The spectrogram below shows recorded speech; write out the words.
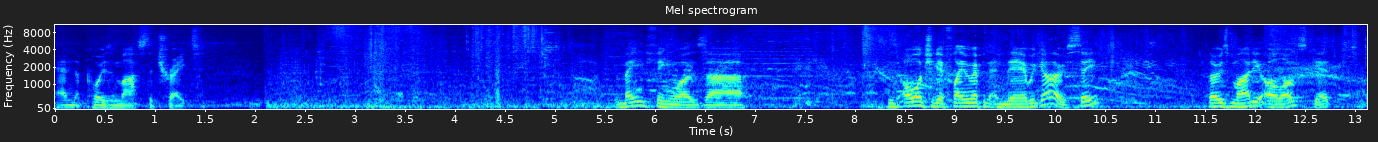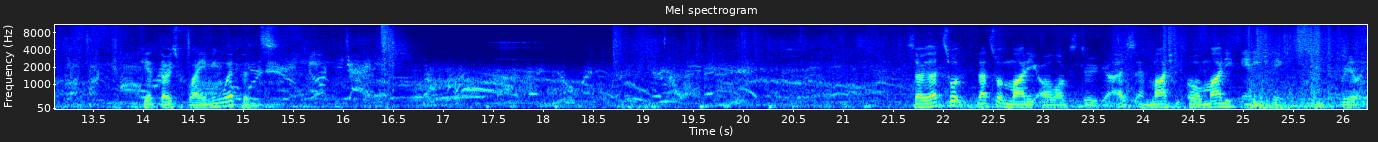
And the poison master trait. The main thing was, uh, his Olog should get flaming weapon, and there we go, see? Those mighty Ologs get, get those flaming weapons. So that's what that's what mighty Ologs do, guys, and mighty or mighty anything, really,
